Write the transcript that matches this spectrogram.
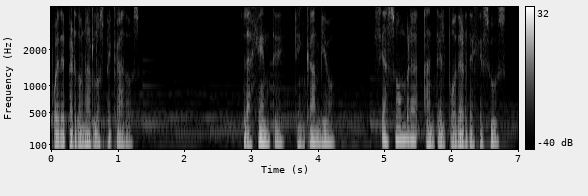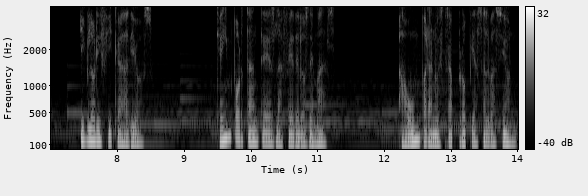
puede perdonar los pecados. La gente, en cambio, se asombra ante el poder de Jesús y glorifica a Dios. Qué importante es la fe de los demás, aún para nuestra propia salvación.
